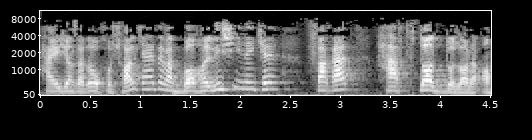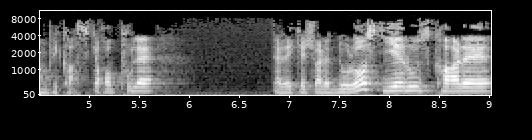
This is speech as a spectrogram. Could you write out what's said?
هیجان زده و خوشحال کرده و باحالیش اینه که فقط 70 دلار آمریکاست که خب پول در یک کشور درست یه روز کار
